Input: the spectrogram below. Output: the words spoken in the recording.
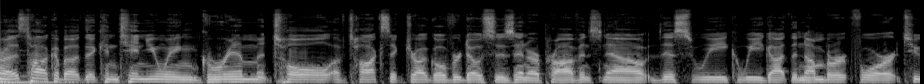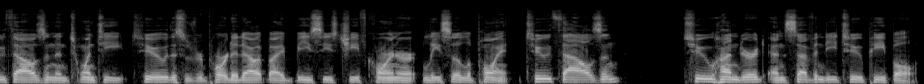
All right, let's talk about the continuing grim toll of toxic drug overdoses in our province now. This week, we got the number for 2022. This was reported out by BC's chief coroner, Lisa Lapointe. 2,272 people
